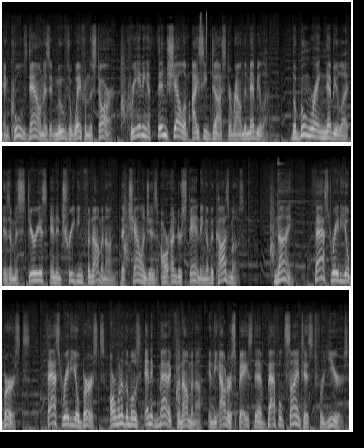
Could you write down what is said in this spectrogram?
and cools down as it moves away from the star, creating a thin shell of icy dust around the nebula. The Boomerang Nebula is a mysterious and intriguing phenomenon that challenges our understanding of the cosmos. 9. Fast radio bursts. Fast radio bursts are one of the most enigmatic phenomena in the outer space that have baffled scientists for years.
